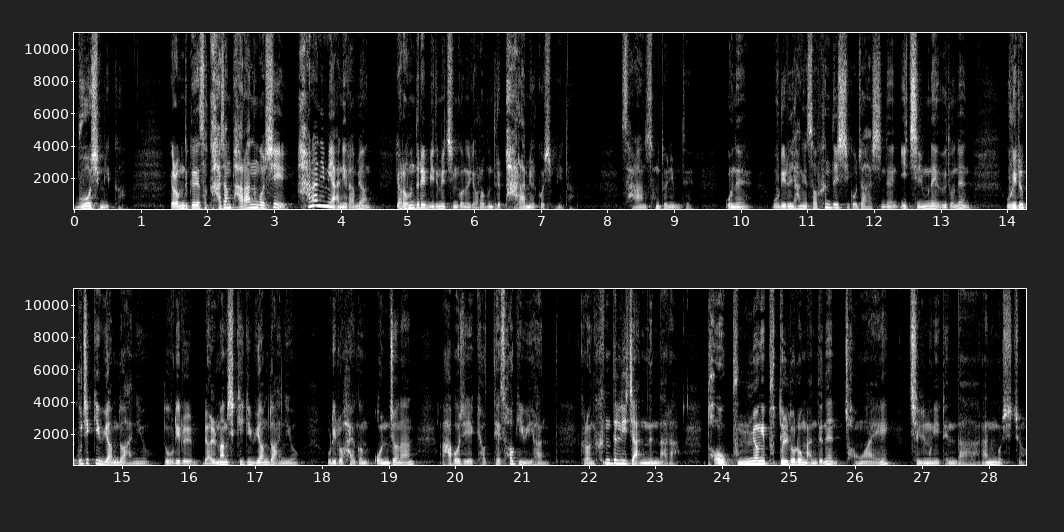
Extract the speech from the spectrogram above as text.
무엇입니까? 여러분들께서 가장 바라는 것이 하나님이 아니라면 여러분들의 믿음의 증거는 여러분들의 바람일 것입니다. 사랑하는 성도님들, 오늘 우리를 향해서 흔드시고자 하시는 이 질문의 의도는 우리를 꾸짖기 위함도 아니요, 또 우리를 멸망시키기 위함도 아니요, 우리로 하여금 온전한 아버지의 곁에 서기 위한 그런 흔들리지 않는 나라, 더욱 분명히 붙들도록 만드는 정화의 질문이 된다라는 것이죠.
